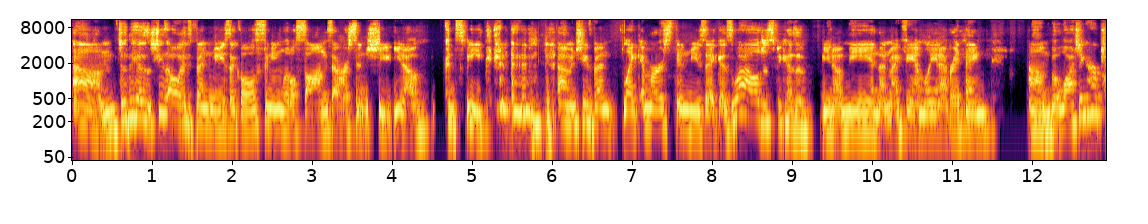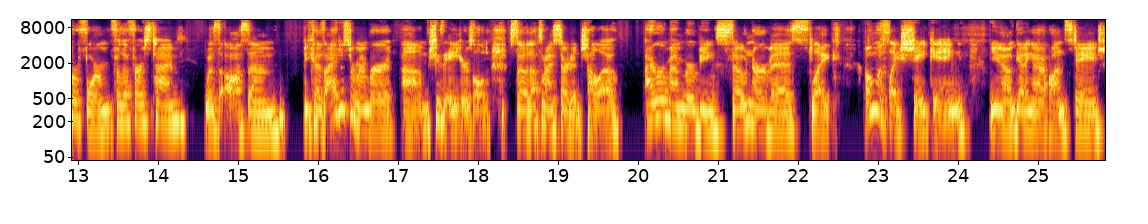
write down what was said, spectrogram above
Um, just because she's always been musical, singing little songs ever since she, you know, could speak. um, and she's been like immersed in music as well, just because of, you know, me and then my family and everything. Um, but watching her perform for the first time was awesome because I just remember um, she's eight years old. So that's when I started cello. I remember being so nervous, like almost like shaking, you know, getting up on stage.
